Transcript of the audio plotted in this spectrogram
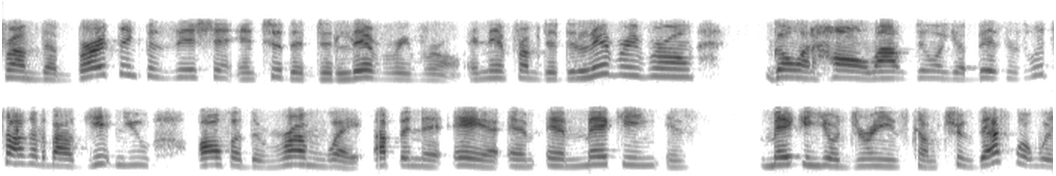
from the birthing position into the delivery room, and then from the delivery room going home out doing your business. We're talking about getting you off of the runway up in the air and, and making is making your dreams come true. That's what we're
